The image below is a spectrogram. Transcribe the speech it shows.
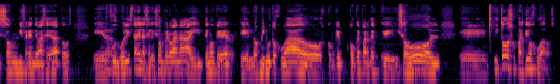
son diferentes bases de datos. Eh, Claro. Futbolistas de la selección peruana, ahí tengo que ver eh, los minutos jugados, con qué, con qué parte eh, hizo gol, y todos sus partidos jugados,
